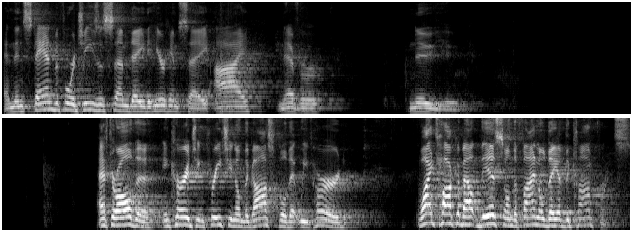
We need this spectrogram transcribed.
and then stand before Jesus someday to hear him say, I never knew you. After all the encouraging preaching on the gospel that we've heard, why talk about this on the final day of the conference?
